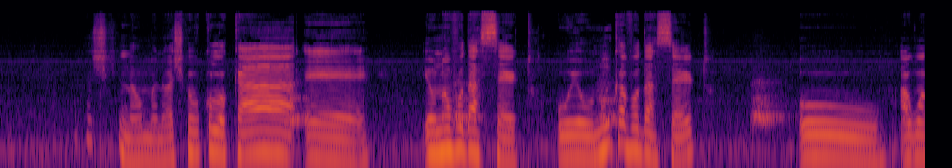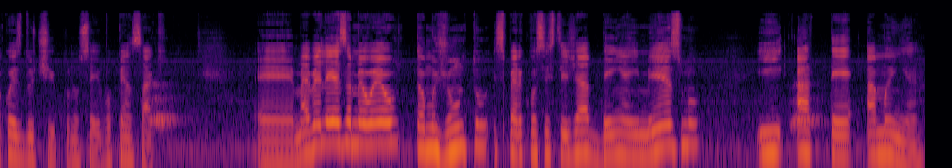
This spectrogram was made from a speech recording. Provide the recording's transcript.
Acho que não, mano. Eu acho que eu vou colocar. É, eu não vou dar certo. Ou eu nunca vou dar certo. Ou alguma coisa do tipo. Não sei, vou pensar aqui. É, mas beleza, meu eu, tamo junto. Espero que você esteja bem aí mesmo. E até amanhã.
